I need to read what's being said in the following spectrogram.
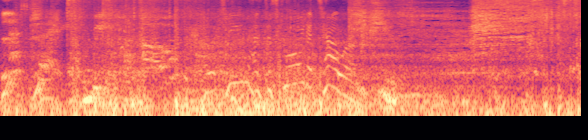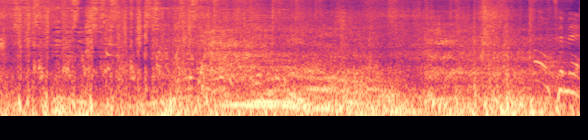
Let's play. We Your team has destroyed a tower. Ultimate.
